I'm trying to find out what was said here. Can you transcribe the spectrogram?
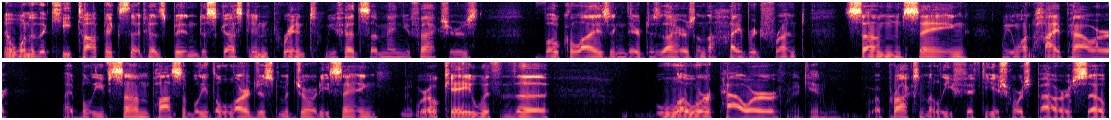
No, one of the key topics that has been discussed in print, we've had some manufacturers vocalizing their desires on the hybrid front, some saying we want high power. I believe some, possibly the largest majority, saying we're okay with the lower power, again, approximately 50 ish horsepower. So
